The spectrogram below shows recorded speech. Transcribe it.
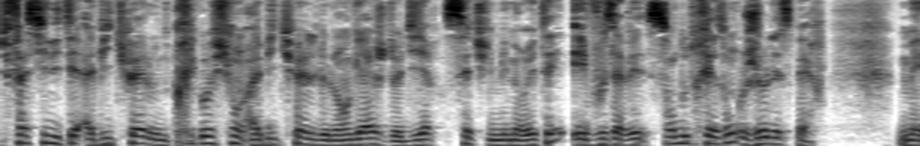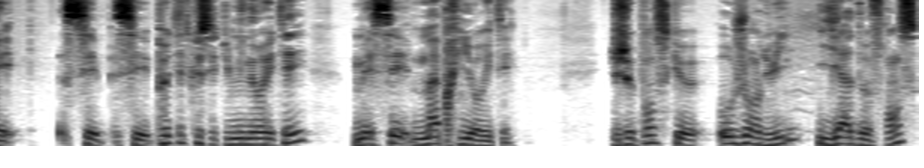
facilité habituelle une précaution habituelle de langage de dire c'est une minorité, et vous avez sans doute raison, je l'espère. Mais c'est peut-être que c'est une minorité, mais c'est ma priorité. Je pense qu'aujourd'hui, il y a deux France.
